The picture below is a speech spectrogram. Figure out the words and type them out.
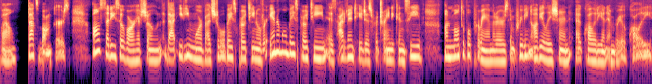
Well, that's bonkers. All studies so far have shown that eating more vegetable based protein over animal based protein is advantageous for trying to conceive on multiple parameters, improving ovulation, egg quality, and embryo quality.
